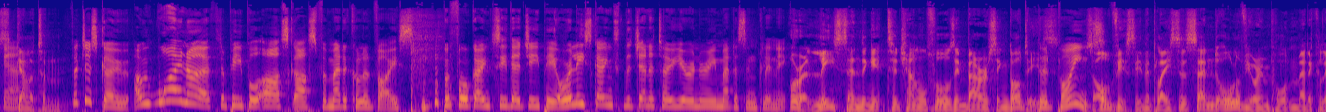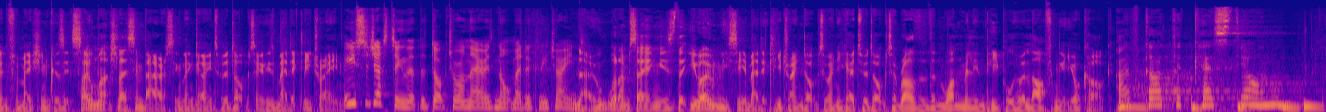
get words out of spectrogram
Yeah. skeleton. But just go. I mean, why on earth do people ask us for medical advice before going to see their GP or at least going to the genitourinary medicine clinic? Or at least sending it to Channel 4's Embarrassing Bodies. Good point. It's obviously the place to send all of your important medical information because it's so much less embarrassing than going to a doctor who's medically trained. Are you suggesting that the doctor on there is not medically trained? No, what I'm saying is that you only see a medically trained doctor when you go to a doctor rather than one million people who are laughing at your cock. I've got a question.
